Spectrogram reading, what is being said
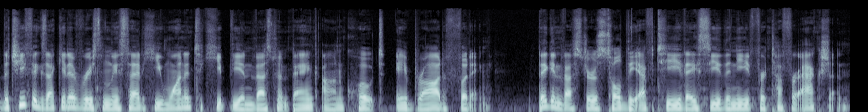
The chief executive recently said he wanted to keep the investment bank on, quote, a broad footing. Big investors told the FT they see the need for tougher action.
